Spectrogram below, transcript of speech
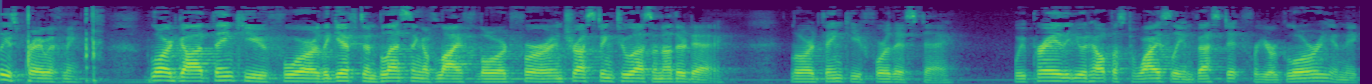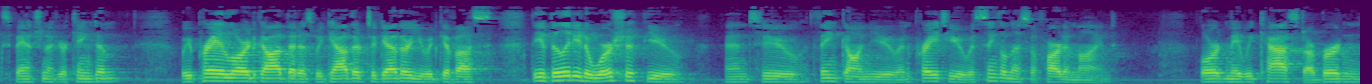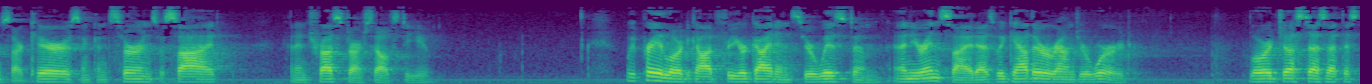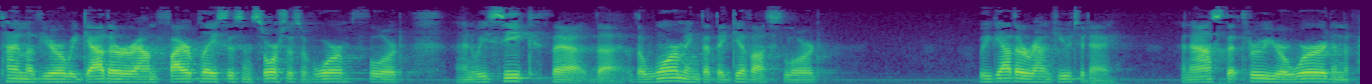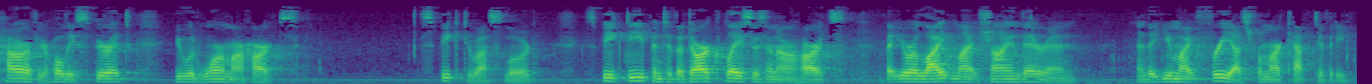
Please pray with me. Lord God, thank you for the gift and blessing of life, Lord, for entrusting to us another day. Lord, thank you for this day. We pray that you would help us to wisely invest it for your glory and the expansion of your kingdom. We pray, Lord God, that as we gather together, you would give us the ability to worship you and to think on you and pray to you with singleness of heart and mind. Lord, may we cast our burdens, our cares, and concerns aside and entrust ourselves to you. We pray, Lord God, for your guidance, your wisdom, and your insight as we gather around your word. Lord, just as at this time of year we gather around fireplaces and sources of warmth, Lord, and we seek the, the, the warming that they give us, Lord, we gather around you today and ask that through your word and the power of your Holy Spirit, you would warm our hearts. Speak to us, Lord. Speak deep into the dark places in our hearts, that your light might shine therein, and that you might free us from our captivity.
